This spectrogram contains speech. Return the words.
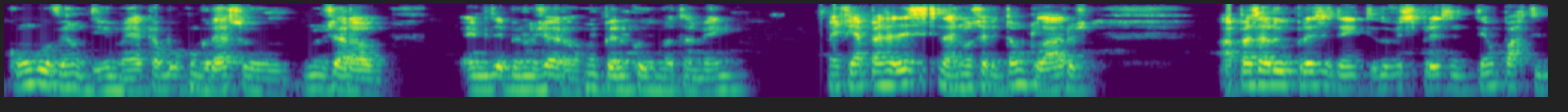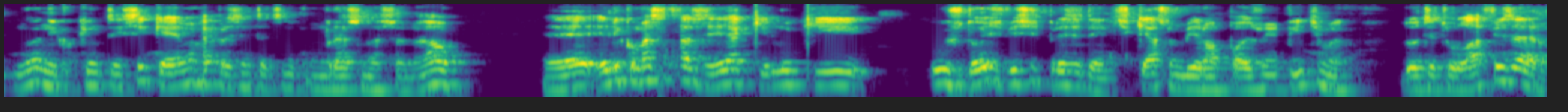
com o governo Dilma e acabou o Congresso no geral, MDB no geral, com o Dilma também. Enfim, apesar desses sinais não serem tão claros, apesar do presidente e do vice-presidente ter um partido único que não tem sequer um representante no Congresso Nacional, é, ele começa a fazer aquilo que os dois vice-presidentes que assumiram após o impeachment do titular fizeram.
